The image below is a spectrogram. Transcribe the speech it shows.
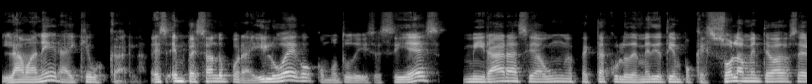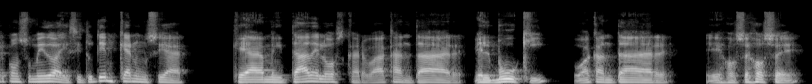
la manera hay que buscarla. Es empezando por ahí. Y luego, como tú dices, si es mirar hacia un espectáculo de medio tiempo que solamente va a ser consumido ahí, si tú tienes que anunciar que a mitad del Oscar va a cantar el Buki o va a cantar eh, José José,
